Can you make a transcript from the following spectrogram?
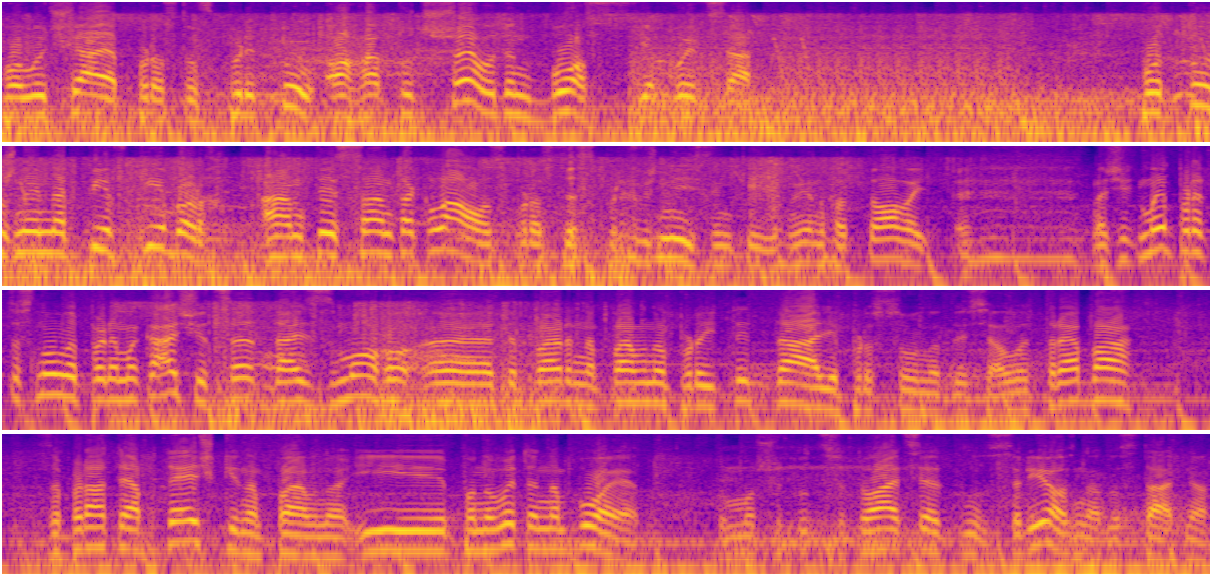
Получає просто впритул. Ага, тут ще один бос з'явився. Потужний напівкіборг, анти-Санта Клаус, просто справжнісінький. Він готовий. Значить, ми притиснули перемикач, і це дасть змогу е, тепер, напевно, пройти далі, просунутися. Але треба забрати аптечки, напевно, і поновити набої. Тому що тут ситуація ну, серйозна достатньо.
